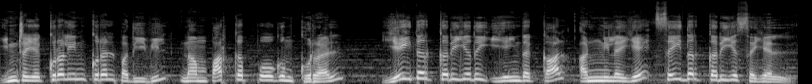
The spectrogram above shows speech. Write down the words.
இன்றைய குரலின் குரல் பதிவில் நாம் பார்க்கப் போகும் குரல் எய்தற்கரியது இயைந்த கால் அந்நிலையே செய்தற்கரிய செயல்.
